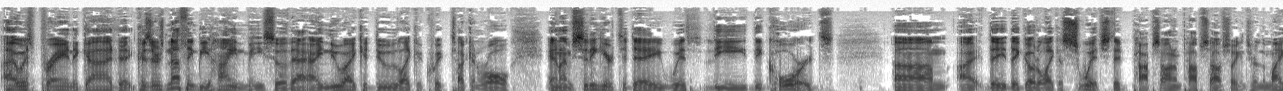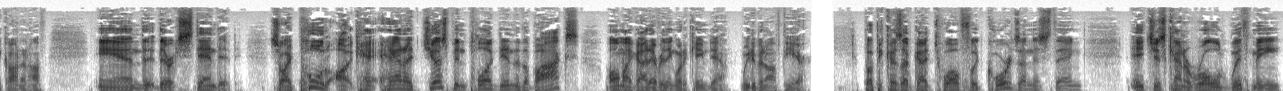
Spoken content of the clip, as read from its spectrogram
I was praying to God because there's nothing behind me, so that I knew I could do like a quick tuck and roll. And I'm sitting here today with the the cords. Um, I, they they go to like a switch that pops on and pops off, so I can turn the mic on and off, and they're extended. So I pulled. Had I just been plugged into the box, oh my God, everything would have came down. We'd have been off the air. But because I've got 12 foot cords on this thing, it just kind of rolled with me.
